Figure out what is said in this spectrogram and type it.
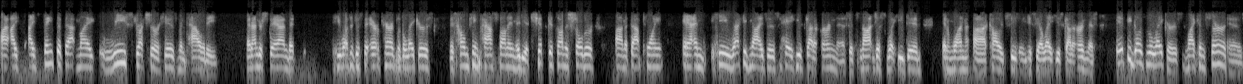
I, I, I think that that might restructure his mentality and understand that he wasn't just the heir apparent of the Lakers. His home team passed on him. Maybe a chip gets on his shoulder um, at that point, and he recognizes, hey, he's got to earn this. It's not just what he did in one uh, college season at UCLA. He's got to earn this. If he goes to the Lakers, my concern is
